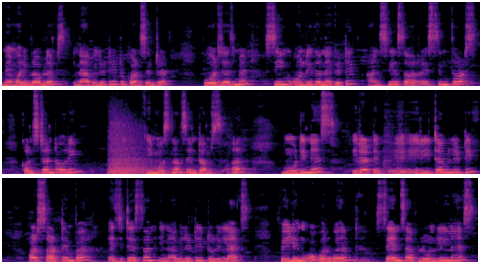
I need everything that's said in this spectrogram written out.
memory problems, inability to concentrate, poor judgment, seeing only the negative, anxious or racing thoughts, constant worrying. Emotional symptoms are moodiness, irritability or short temper, agitation, inability to relax, feeling overwhelmed, sense of loneliness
